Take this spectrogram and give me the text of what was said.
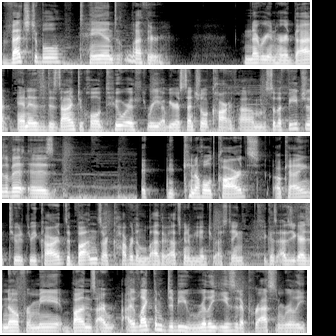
vegetable tanned leather. Never even heard that. And it is designed to hold two or three of your essential cards. Um, so the features of it is it can hold cards, okay, two to three cards. The buttons are covered in leather. That's going to be interesting because as you guys know, for me, buttons, I, I like them to be really easy to press and really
